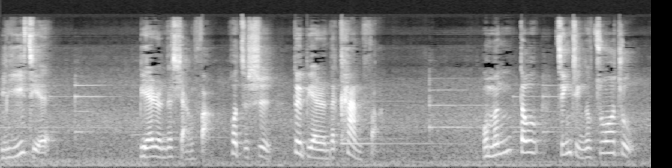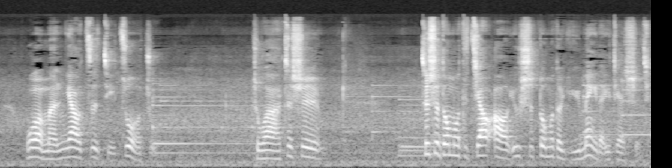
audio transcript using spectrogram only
理解别人的想法，或者是对别人的看法，我们都紧紧的捉住。我们要自己做主，主啊，这是这是多么的骄傲，又是多么的愚昧的一件事情。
